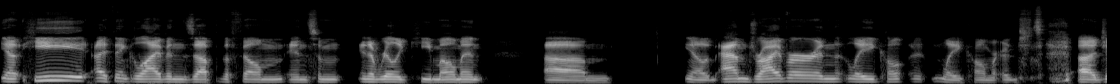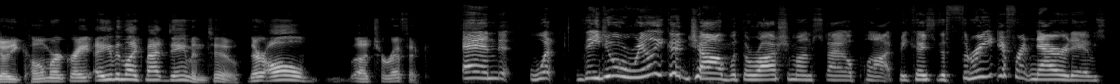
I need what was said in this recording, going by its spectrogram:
you know he i think livens up the film in some in a really key moment um you know adam driver and lady Co- lady comer uh jodie comer great I even like matt damon too they're all uh, terrific And what they do a really good job with the Rashomon style plot because the three different narratives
